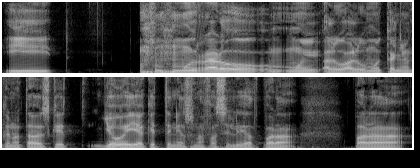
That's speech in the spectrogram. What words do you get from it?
y muy raro muy, algo, algo muy cañón que notaba es que yo veía que tenías una facilidad para, para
